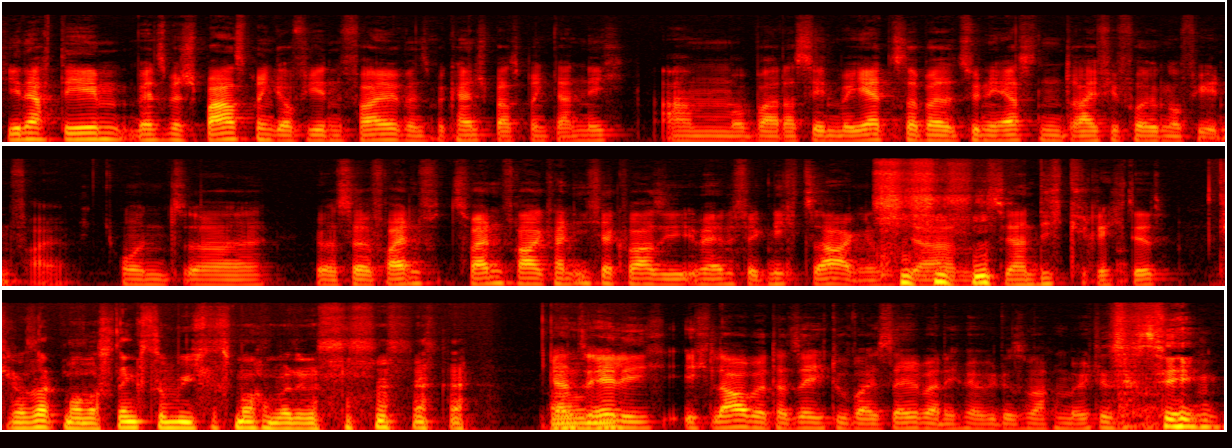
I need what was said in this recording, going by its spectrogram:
Je nachdem, wenn es mir Spaß bringt, auf jeden Fall. Wenn es mir keinen Spaß bringt, dann nicht. Ähm, aber das sehen wir jetzt. Aber zu den ersten drei, vier Folgen auf jeden Fall. Und äh, ja, zur zweiten Frage kann ich ja quasi im Endeffekt nichts sagen. Das ist ja, das ist ja an dich gerichtet. Ja, sag mal, was denkst du, wie ich das machen werde? Ganz um, ähm. ehrlich, ich glaube tatsächlich, du weißt selber nicht mehr, wie du es machen möchtest. Deswegen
